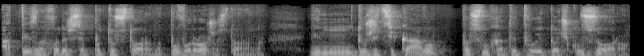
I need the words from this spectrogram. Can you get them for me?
а ти знаходишся по ту сторону, по ворожу сторону. Він дуже цікаво послухати твою точку зору.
